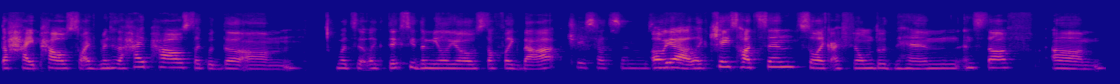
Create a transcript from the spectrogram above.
the hype house. So I've been to the hype house, like with the um what's it like Dixie D'Amelio, stuff like that. Chase Hudson. Oh yeah, like Chase Hudson. So like I filmed with him and stuff. Um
